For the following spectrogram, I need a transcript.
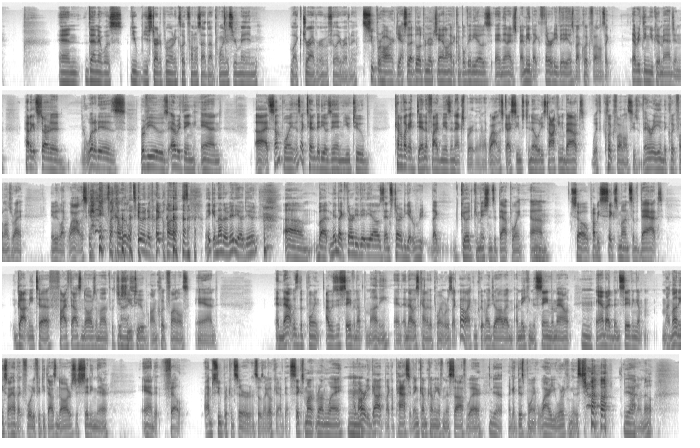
And then it was you you started promoting ClickFunnels at that point as your main like driver of affiliate revenue. Super hard, yeah. So that Buildapreneur channel had a couple videos, and then I just I made like thirty videos about ClickFunnels, like everything you could imagine, how to get started, what it is, reviews, everything. And uh, at some point, it's like ten videos in, YouTube kind of like identified me as an expert, and they're like, "Wow, this guy seems to know what he's talking about with ClickFunnels. He's very into ClickFunnels, right?" Maybe they're like, "Wow, this guy's like a little too into ClickFunnels. Make another video, dude." Um, but made like 30 videos and started to get like good commissions at that point. Um, So probably six months of that got me to five thousand dollars a month with just Nice. YouTube on ClickFunnels, and and that was the point. I was just saving up the money, and and that was kind of the point where it was like, oh, I can quit my job. I'm, I'm making the same amount, and I'd been saving up my money, so I had like forty, fifty thousand dollars just sitting there, and it felt. I'm super conservative, and so I was like, okay, I've got six month runway. I've already got like a passive income coming in from this software. Yeah. Like at this point, why are you working at this job? Yeah. I don't know.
